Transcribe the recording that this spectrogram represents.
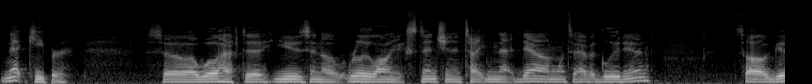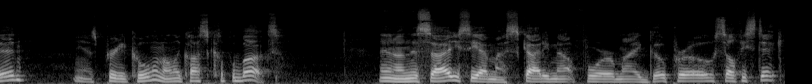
Net keeper. So uh, I will have to use in a really long extension and tighten that down once I have it glued in. It's all good. Yeah, it's pretty cool and only costs a couple bucks. Then on this side, you see I have my Scotty mount for my GoPro selfie stick.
